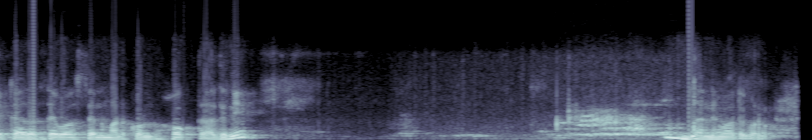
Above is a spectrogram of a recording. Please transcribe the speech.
ಬೇಕಾದಂತೆ ವ್ಯವಸ್ಥೆಯನ್ನು ಮಾಡ್ಕೊಂಡು ಹೋಗ್ತಾ ಇದ್ದೀನಿ ಧನ್ಯವಾದಗಳು.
